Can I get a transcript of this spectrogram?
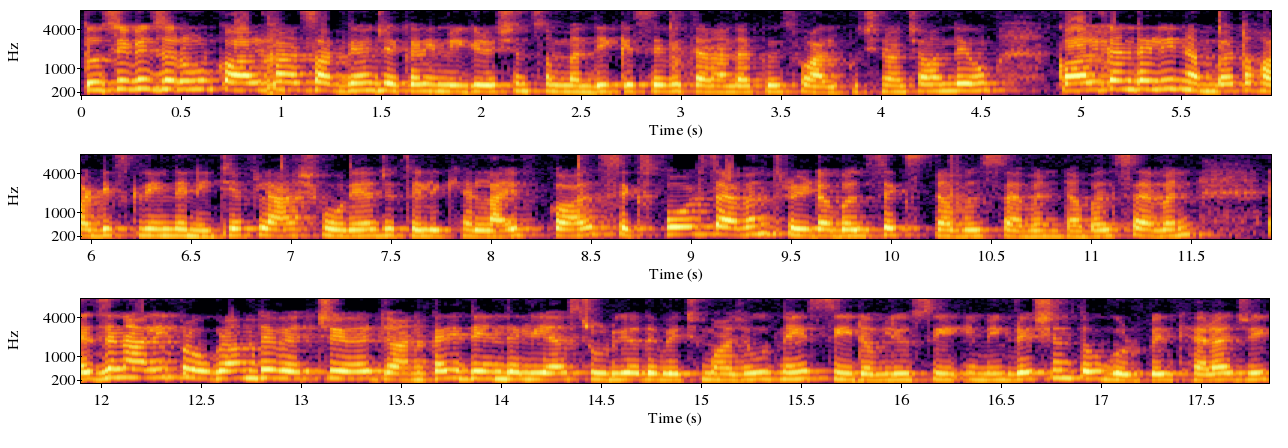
ਤੁਸੀਂ ਵੀ ਜ਼ਰੂਰ ਕਾਲ ਕਰ ਸਕਦੇ ਹੋ ਜੇਕਰ ਇਮੀਗ੍ਰੇਸ਼ਨ ਸੰਬੰਧੀ ਕਿਸੇ ਵੀ ਤਰ੍ਹਾਂ ਦਾ ਕੋਈ ਸਵਾਲ ਪੁੱਛਣਾ ਚਾਹੁੰਦੇ ਹੋ। ਕਾਲ ਕਰਨ ਦੇ ਲਈ ਨੰਬਰ ਤੁਹਾਡੀ ਸਕਰੀਨ ਦੇ ਨੀਚੇ ਫਲੈਸ਼ ਹੋ ਰਿਹਾ ਜਿੱਥੇ ਲਿਖਿਆ ਲਾਈਵ ਕਾਲ 6473667777 ਇਸ ਦੇ ਨਾਲ ਹੀ ਪ੍ਰੋਗਰਾਮ ਦੇ ਵਿੱਚ ਜਾਣਕਾਰੀ ਦੇਣ ਦੇ ਲਈ ਆ ਸਟੂਡੀਓ ਦੇ ਵਿੱਚ ਮੌਜੂਦ ਨੇ CWC ਇਮੀਗ੍ਰੇਸ਼ਨ ਤੋਂ ਗੁਰਪ੍ਰੀਤ ਖਹਿਰਾ ਜੀ।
